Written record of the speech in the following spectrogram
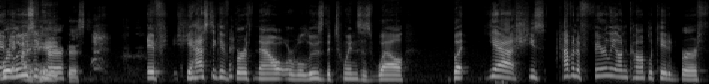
We're I losing hate her. this. if she has to give birth now or we'll lose the twins as well. But yeah, she's having a fairly uncomplicated birth.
